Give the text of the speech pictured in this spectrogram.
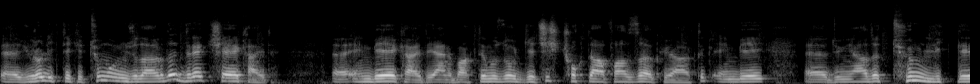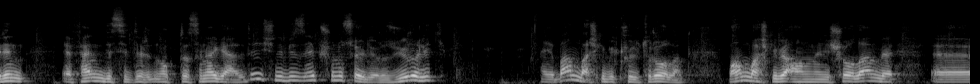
e, Euroleague'deki tüm oyuncular da direkt şeye kaydı. E, NBA'ye kaydı. Yani baktığımızda o geçiş çok daha fazla akıyor artık. NBA e, dünyada tüm liglerin efendisidir noktasına geldi. Şimdi biz hep şunu söylüyoruz. Euroleague bambaşka bir kültürü olan, bambaşka bir anlayışı olan ve e,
